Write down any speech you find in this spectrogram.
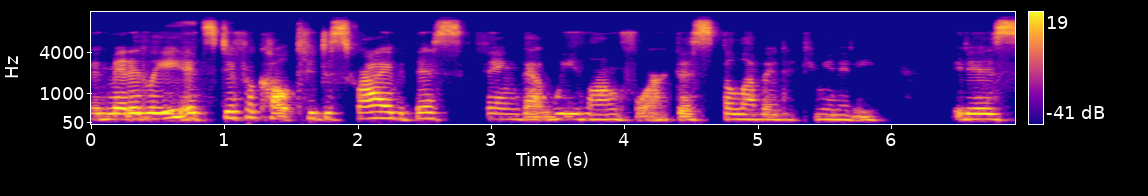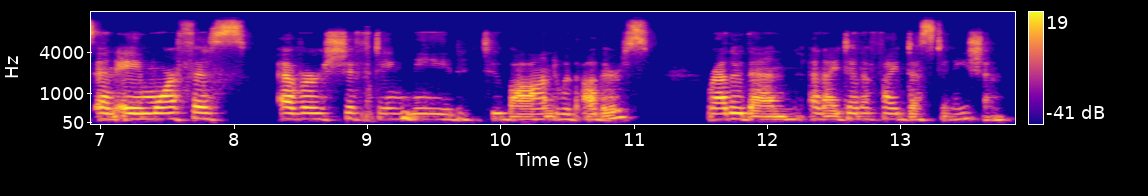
Admittedly, it's difficult to describe this thing that we long for, this beloved community. It is an amorphous, ever shifting need to bond with others rather than an identified destination.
